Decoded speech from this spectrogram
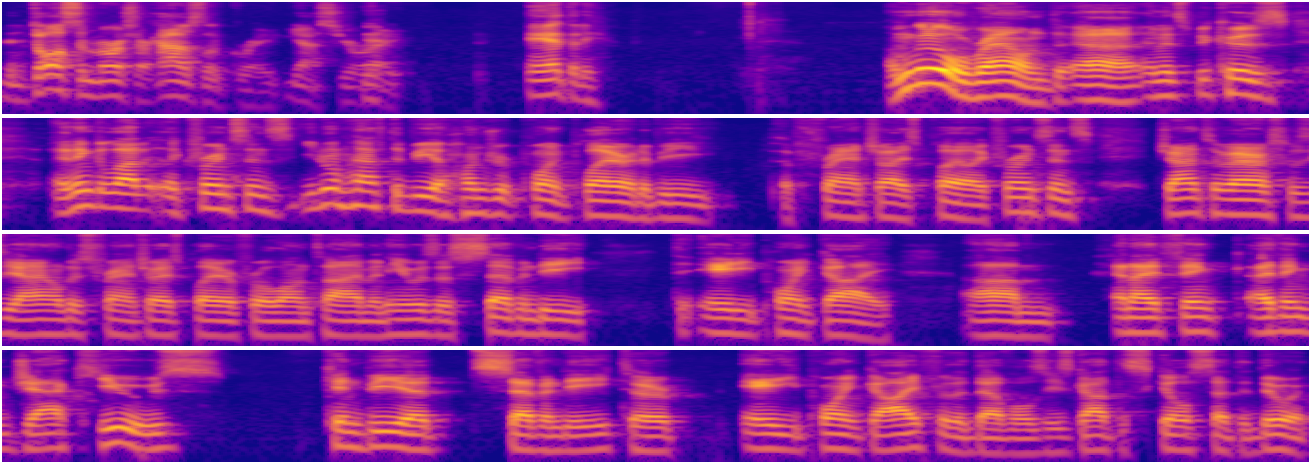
And Dawson Mercer has looked great. Yes, you're yeah. right. Anthony. I'm going to go around, uh, and it's because I think a lot of, like, for instance, you don't have to be a 100 point player to be a franchise player. Like, for instance, John Tavares was the Islanders franchise player for a long time, and he was a 70 to 80 point guy. Um, and I think I think Jack Hughes can be a 70 to 80 point guy for the Devils. He's got the skill set to do it.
